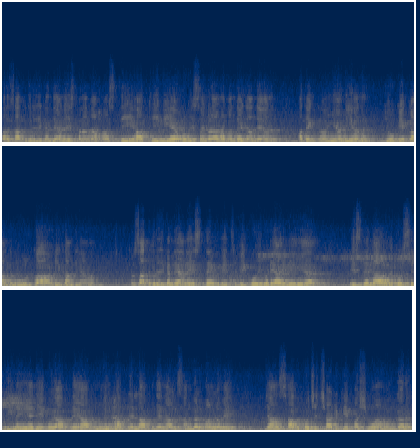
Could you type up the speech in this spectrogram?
ਪਰ ਸਤਿਗੁਰੂ ਜੀ ਕਹਿੰਦੇ ਹਨ, ਇਸ ਤਰ੍ਹਾਂ ਤਾਂ ਹਸਤੀ ਹਾਥੀ ਵੀ ਹੈ, ਉਹ ਵੀ ਸੰਗਲਾਂ ਨਾਲ ਬੰਦੇ ਜਾਂਦੇ ਹਨ ਅਤੇ ਗਾਈਆਂ ਵੀ ਹਨ, ਜੋ ਕਿ ਕੰਦ ਮੂਲ ਘਾਹ ਹੀ ਖਾਂਦੀਆਂ ਹਨ। ਤੋ ਸਤਿਗੁਰੂ ਜੀ ਕਹਿੰਦੇ ਹਨ, ਇਸ ਦੇ ਵਿੱਚ ਵੀ ਕੋਈ ਵਡਿਆਈ ਨਹੀਂ ਹੈ। ਇਸ ਦੇ ਨਾਲ ਵੀ ਕੋਈ ਸਿੱਧੀ ਨਹੀਂ ਹੈ, ਜੇ ਕੋਈ ਆਪਣੇ ਆਪ ਨੂੰ, ਆਪਣੇ ਲੱਕ ਦੇ ਨਾਲ ਸੰਗਲ ਬਣ ਲਵੇ ਜਾਂ ਸਭ ਕੁਝ ਛੱਡ ਕੇ ਪਸ਼ੂਆਂ ਵਾਂਗਰ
